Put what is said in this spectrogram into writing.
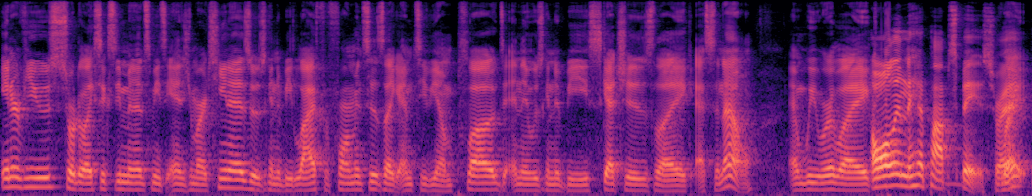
interviews, sort of like 60 Minutes meets Angie Martinez. It was going to be live performances like MTV Unplugged, and it was going to be sketches like SNL. And we were like, all in the hip hop space, right? Right.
